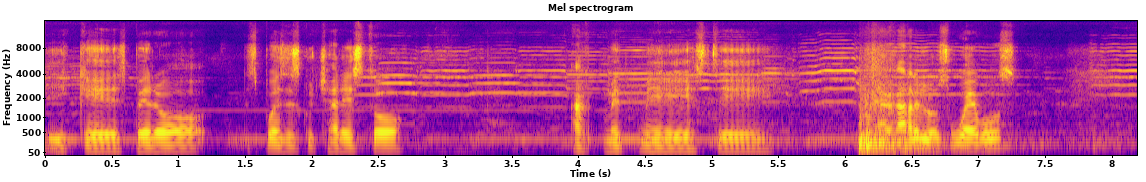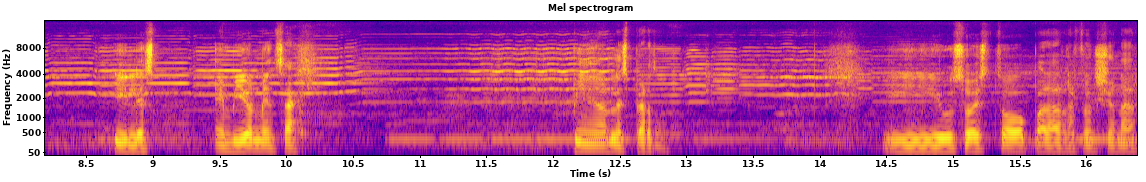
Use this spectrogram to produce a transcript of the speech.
Y que espero después de escuchar esto me, me, este, me agarre los huevos y les envío un mensaje pidiéndoles perdón. Y uso esto para reflexionar.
